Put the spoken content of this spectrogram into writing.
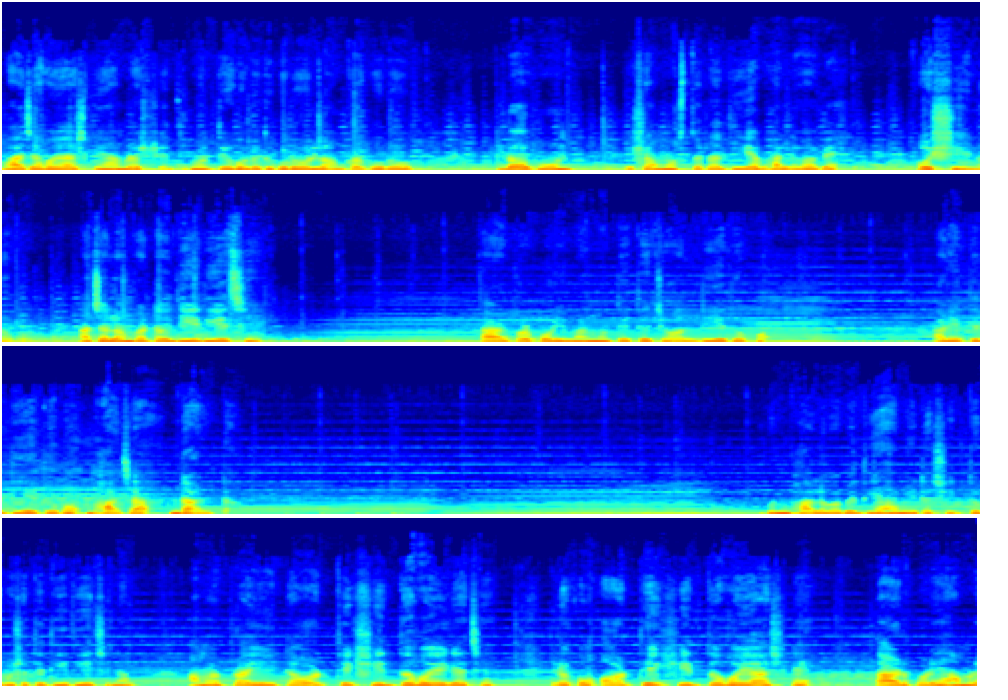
ভাজা হয়ে আসলে আমরা মধ্যে হলুদ গুঁড়ো, লঙ্কা গুঁড়ো, লবণ এই সমস্তটা দিয়ে ভালোভাবে কষিয়ে নেব। কাঁচা লঙ্কাটাও দিয়ে দিয়েছি। তারপর পরিমাণ মতো এতে জল দিয়ে দেবো। আর এতে দিয়ে দেবো ভাজা ডালটা। এখন ভালোভাবে দিয়ে আমি এটা সিদ্ধ বসাতে দিয়ে দিয়েছিলাম। আমার প্রায় এটা অর্ধেক সিদ্ধ হয়ে গেছে। এরকম অর্ধেক সিদ্ধ হয়ে আসলে তারপরে আমরা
